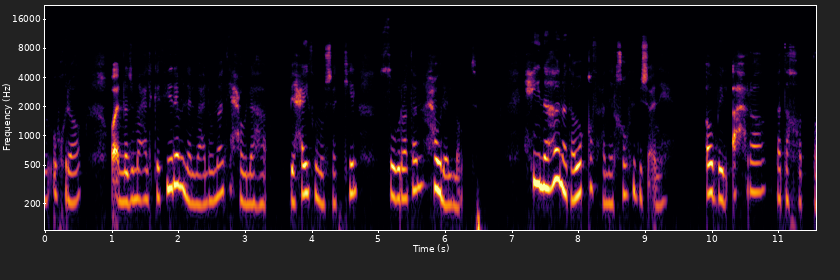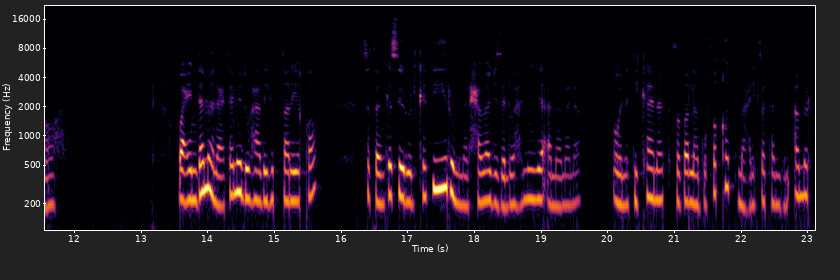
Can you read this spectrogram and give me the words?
أخرى وأن نجمع الكثير من المعلومات حولها بحيث نشكل صورة حول الموت. حينها نتوقف عن الخوف بشأنه أو بالأحرى نتخطاه. وعندما نعتمد هذه الطريقة ستنكسر الكثير من الحواجز الوهمية أمامنا. والتي كانت تتطلب فقط معرفة بالأمر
